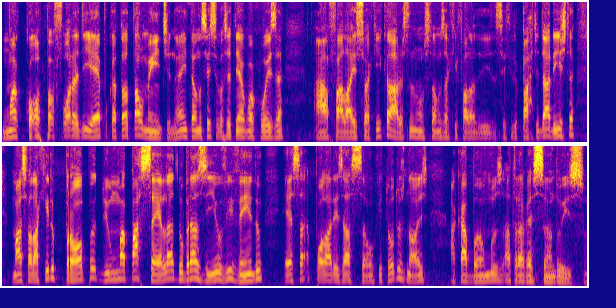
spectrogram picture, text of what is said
uma Copa fora de época totalmente, né? Então, não sei se você tem alguma coisa a falar isso aqui, claro, não estamos aqui falando de sentido partidarista, mas falar aquilo próprio de uma parcela do Brasil vivendo essa polarização que todos nós acabamos atravessando isso.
